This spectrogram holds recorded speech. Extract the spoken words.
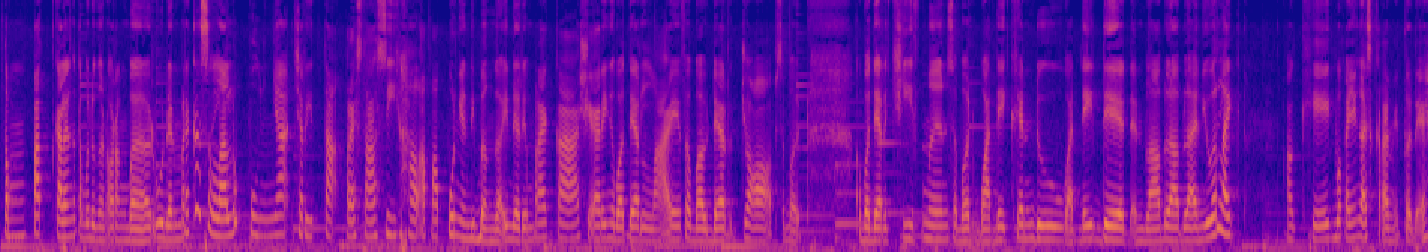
tempat kalian ketemu dengan orang baru dan mereka selalu punya cerita prestasi hal apa pun yang dibanggain dari mereka sharing about their life about their jobs about about their achievements about what they can do what they did and blah blah blah. And you were like oke okay, gue kayaknya nggak sekeren itu deh.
